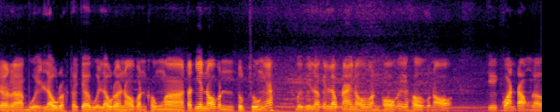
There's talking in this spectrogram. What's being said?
là buổi lâu rồi tôi chờ buổi lâu rồi nó vẫn không à, tất nhiên nó vẫn tụt xuống nhá. Bởi vì là cái lốc này nó còn có cái hở của nó. Cái quan trọng là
